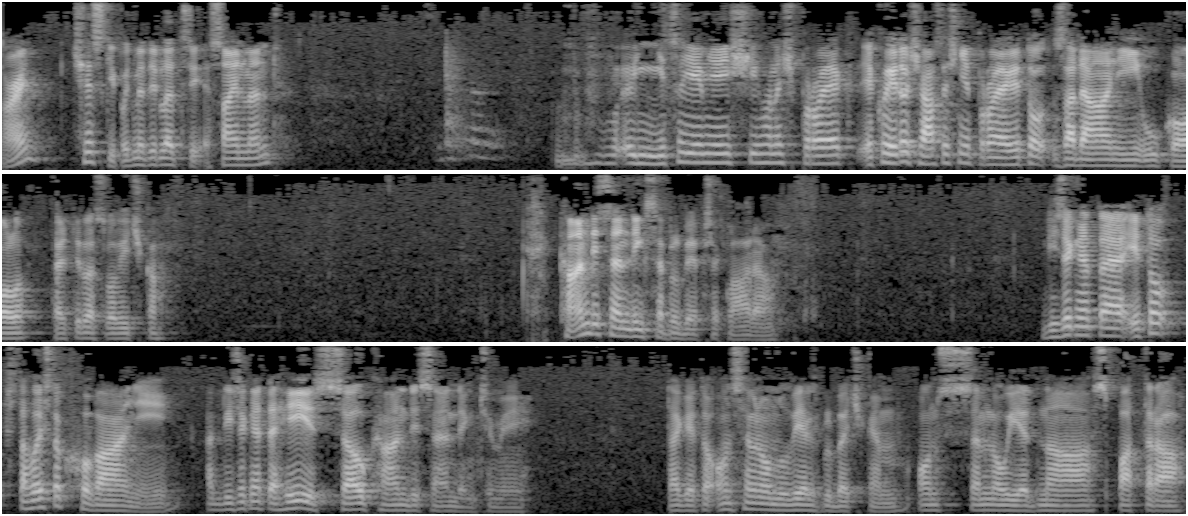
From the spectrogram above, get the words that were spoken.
Alright? Česky, pojďme tyhle tři. Assignment. Něco jemnějšího než projekt. Jako je to částečně projekt, je to zadání, úkol, tady tyhle slovíčka. Condescending se blbě překládá. Když řeknete, je to, vztahuje se to k chování, a když řeknete, he is so condescending to me, tak je to, on se mnou mluví jak s blbečkem. On se mnou jedná z patra,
